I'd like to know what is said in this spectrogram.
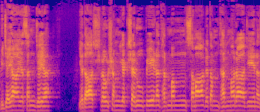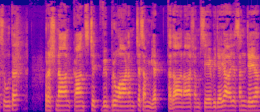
विजयाय सञ्जय यदा श्रौषम् यक्षरूपेण धर्मम् समागतम् धर्मराजेन सूत। प्रश्नान् कांश्चित् विब्रुवाणम् च सम्यक् तदा नाशंसे विजयाय सञ्जय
